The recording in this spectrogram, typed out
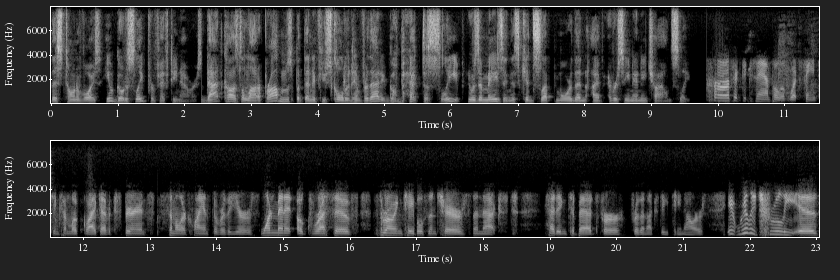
this tone of voice, he would go to sleep for 15 hours. That caused a lot of problems, but then if you scolded him for that, he'd go back to sleep. It was amazing. This kid slept more than I've ever seen any child sleep perfect example of what fainting can look like. I've experienced similar clients over the years. One minute aggressive, throwing tables and chairs, the next heading to bed for for the next 18 hours. It really truly is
